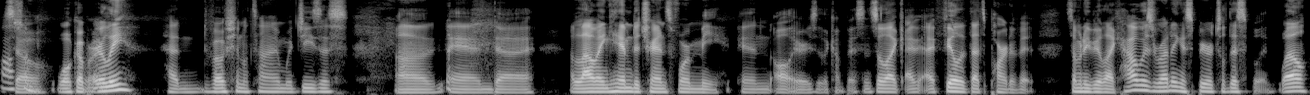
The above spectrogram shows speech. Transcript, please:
awesome. So woke up Great. early, had devotional time with Jesus, uh, and uh, allowing him to transform me in all areas of the compass. And so like I, I feel that that's part of it. Somebody be like, "How is running a spiritual discipline?" Well,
